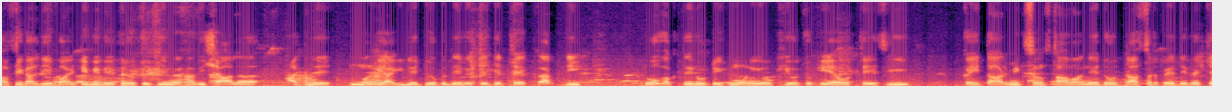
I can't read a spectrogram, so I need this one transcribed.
ਸਤਿ ਸ਼੍ਰੀ ਅਕਾਲ ਜੀ, ਬਾਈ ਟੀਵੀ ਵੇਖ ਰਹੇ ਹੋ ਤੁਸੀਂ, ਮੈਂ ਹਾਂ ਵਿਸ਼ਾਲ। ਅੱਜ ਦੇ ਮਹਿੰਗਾਈ ਦੇ ਯੁੱਗ ਦੇ ਵਿੱਚ ਜਿੱਥੇ ਘਰ ਦੀ ਦੋ ਵਕਤ ਦੀ ਰੋਟੀ ਕਮਾਉਣੀ ਔਖੀ ਹੋ ਚੁੱਕੀ ਹੈ, ਉੱਥੇ ਅਸੀਂ ਕਈ ਧਾਰਮਿਕ ਸੰਸਥਾਵਾਂ ਨੇ ਜੋ 10 ਰੁਪਏ ਦੇ ਵਿੱਚ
